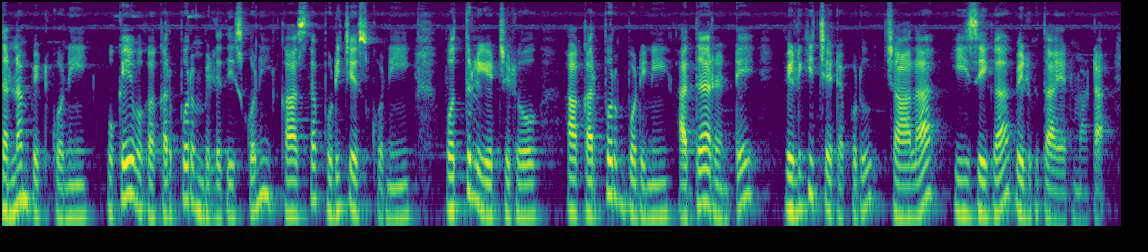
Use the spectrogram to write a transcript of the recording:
దండం పెట్టుకొని ఒకే ఒక కర్పూరం బిళ్ళ తీసుకొని కాస్త పొడి చేసుకొని ఒత్తులు ఎడ్జిలో ఆ కర్పూరం పొడిని అద్దారంటే వెలిగించేటప్పుడు చాలా ఈజీగా వెలుగుతాయన్నమాట.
